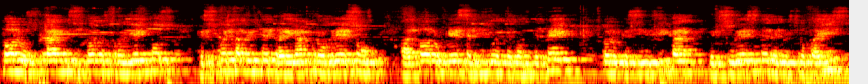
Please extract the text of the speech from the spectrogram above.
todos los planes y todos los proyectos que supuestamente traerán progreso a todo lo que es el mismo de Tehuantepec, todo lo que significa el sureste de nuestro país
